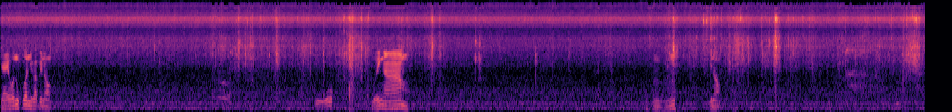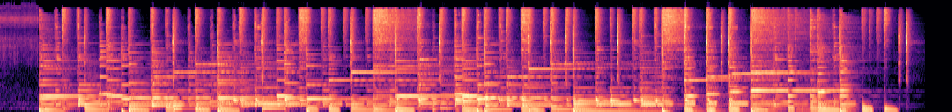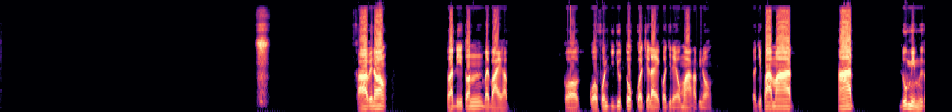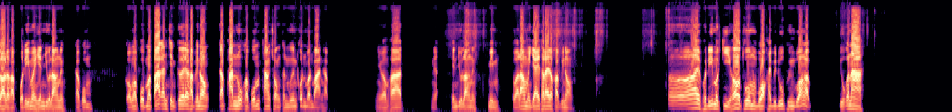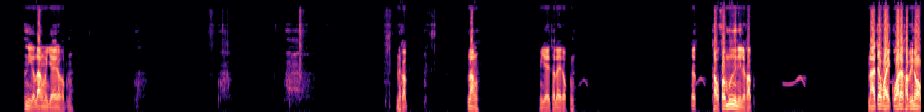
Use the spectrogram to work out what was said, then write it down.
ใหญ่พอสมควรอยู่ครับพี่น้องโอ้โหสวยงามอื้อหือพี่น้อง ครับพี่น้อง สวัสดีตอนบ่ายๆครับ ก็กลัวฝนจะหยุดตกกว่าจะไรก็จะได้ออกมาครับพี่น้องก็จะพามาหาดูหมิ่มคือเก่าแล้วครับพอดีมาเห็นอยู่รังหนึ่งครับ ผม ก็มาพบมาปากันเช่นเคยแล้วครับ พี่น้องกับพันนุครับผมทางช่องทันมืนคนบานๆครับนี่ก็พาเนี่ย เห็นอยู่รังหนึ่งหมิ่มตัวรังไม่ใหญ่เท่าไรแล้วครับพี่น้องเอ้ยพอดีเมื่อกี้เขาโทรมาบอกให้ไปดูพึ่งหลวงครับ อยู่กันนา อันนี้ก็ล่างมาใหญ่แล้วครับนะครับลังม่ใหญ่เท่าไรหรอกแล้วเท่าฝ่ามือนี่แหละครับน่าจะไหวกว่าแล้วครับพี่น้อง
